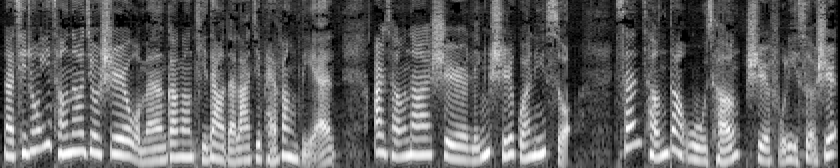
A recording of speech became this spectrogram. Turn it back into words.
那其中一层呢就是我们刚刚提到的垃圾排放点，二层呢是临时管理所，三层到五层是福利设施。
